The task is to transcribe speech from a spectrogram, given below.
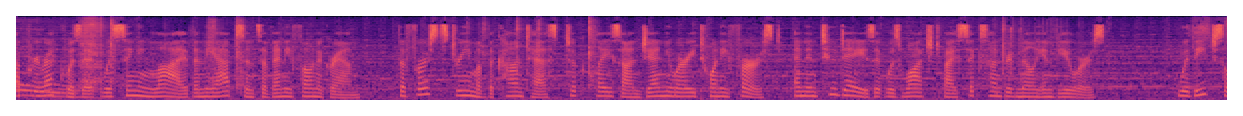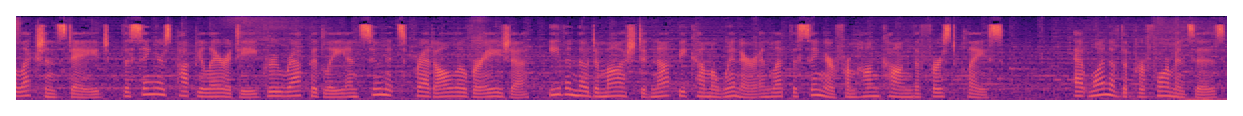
A prerequisite was singing live and the absence of any phonogram. The first stream of the contest took place on January 21, and in two days it was watched by 600 million viewers. With each selection stage, the singer's popularity grew rapidly and soon it spread all over Asia, even though Dimash did not become a winner and let the singer from Hong Kong the first place. At one of the performances,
